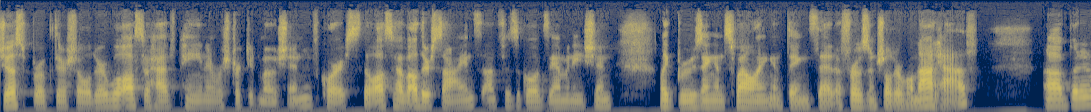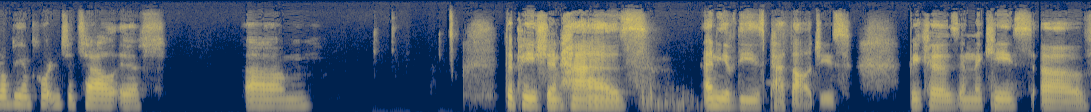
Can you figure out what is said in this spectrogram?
just broke their shoulder will also have pain and restricted motion, of course. They'll also have other signs on physical examination, like bruising and swelling and things that a frozen shoulder will not have. Uh, but it'll be important to tell if um, the patient has any of these pathologies. Because in the case of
